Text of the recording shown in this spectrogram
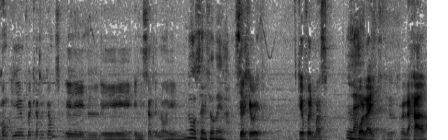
¿con quién fue que arrancamos? El, eh, Elizalde, no, eh, No, Sergio Vega. Sergio Vega, que fue el más polite, el relajado,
